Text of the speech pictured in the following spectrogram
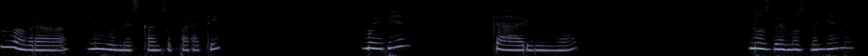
no habrá ningún descanso para ti. Muy bien, cariño. Nos vemos mañana.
